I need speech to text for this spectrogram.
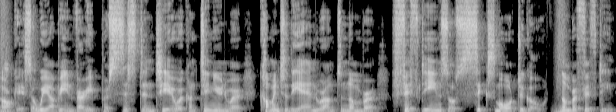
Okay, so we are being very persistent here. We're continuing. We're coming to the end. We're on to number 15, so six more to go. Number 15,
